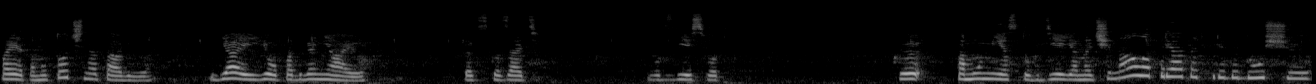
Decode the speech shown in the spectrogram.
Поэтому точно так же я ее подгоняю, так сказать, вот здесь вот к тому месту, где я начинала прятать предыдущую,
